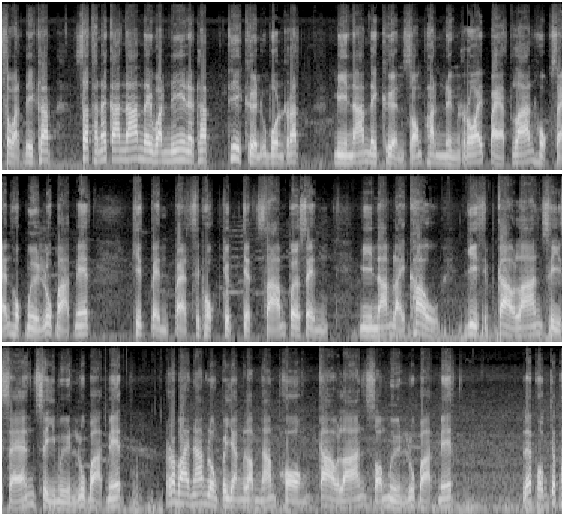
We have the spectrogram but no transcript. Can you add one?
สวัสดีครับ สถานการณ์น้ำในวันนี้นะครับ ที่เขื่อนอุบลรัฐมีน้ำในเขื่อน 2,108 ล้าน6 6 0 0 0ลูกบาทเมตร คิดเป็น 86.73เปอร์เซ็นต์มีน้ำไหลเข้า 29 ล้าน4แสน4หมื่นลูกบาทเมตร ระบายน้ำลงไปยังลำน้ำพอง 9 ล้าน2หมื่นลูกบาทเมตร และผมจะพ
